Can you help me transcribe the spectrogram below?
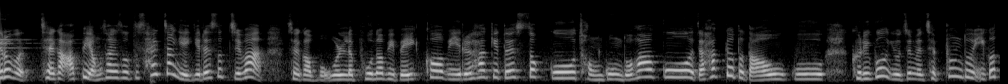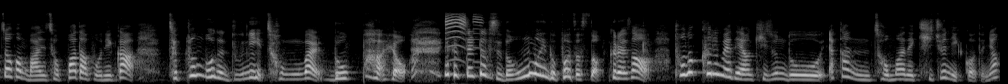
여러분 제가 앞에 영상에서도 살짝 얘기를 했었지만 제가 뭐 원래 본업이 메이크업 일을 하기도 했었고 전공도 하고 이제 학교도 나오고 그리고 요즘엔 제품도 이것저것 많이 접하다 보니까 제품 보는 눈이 정말 높아요. 이렇게 쓸데없이 너무 많이 높아졌어. 그래서 톤업 크림에 대한 기준도 약간 저만의 기준이 있거든요.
